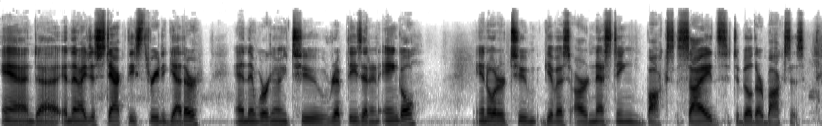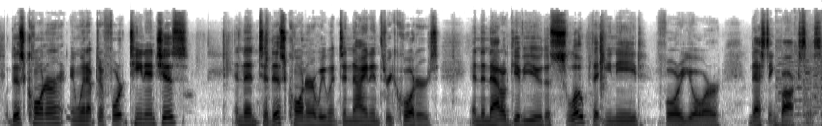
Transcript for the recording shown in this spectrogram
And, uh, and then I just stacked these three together and then we're going to rip these at an angle in order to give us our nesting box sides to build our boxes. This corner, it went up to 14 inches. And then to this corner, we went to nine and three quarters. And then that'll give you the slope that you need for your nesting boxes.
